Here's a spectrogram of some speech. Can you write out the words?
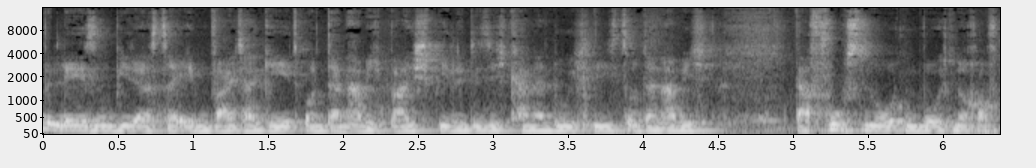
lesen, wie das da eben weitergeht und dann habe ich Beispiele, die sich keiner durchliest und dann habe ich da Fußnoten, wo ich noch auf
